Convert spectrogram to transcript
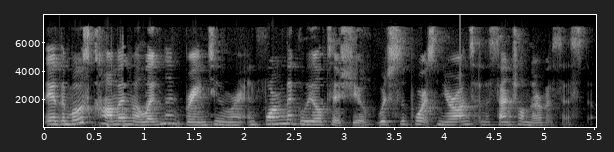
They are the most common malignant brain tumor and form the glial tissue, which supports neurons in the central nervous system.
